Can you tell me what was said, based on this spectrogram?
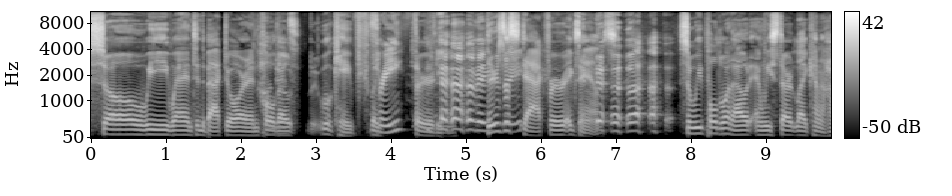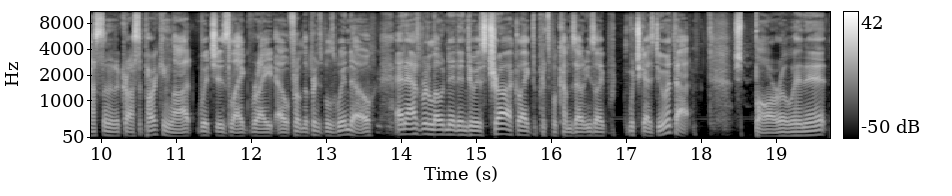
So we went in the back door and pulled out, okay, like Three? 30. Maybe There's a stack for exams. So we pulled one out and we start like kind of hustling it across the parking lot, which is like right out from the principal's window. And as we're loading it into his truck, like the principal comes out and he's like, "What you guys doing with that?" Just borrowing it.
